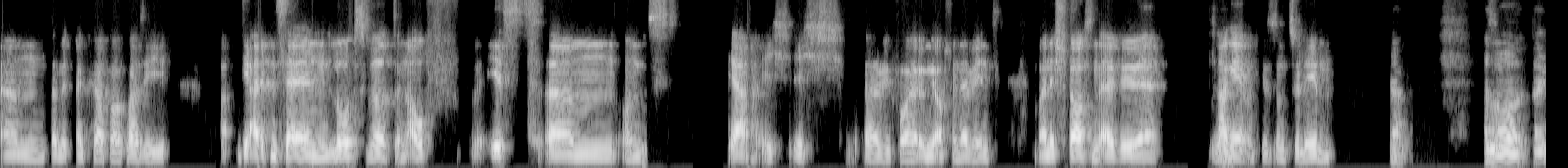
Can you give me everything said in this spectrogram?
ähm, damit mein Körper quasi die alten Zellen los wird und auf ist. Ähm, und ja, ich, ich äh, wie vorher irgendwie auch schon erwähnt, meine Chancen erhöhe, lange und gesund zu leben. Ja. Also da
